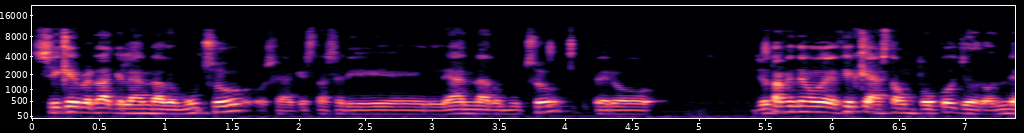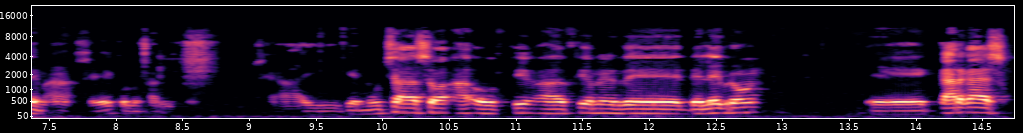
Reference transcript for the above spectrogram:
sí que es verdad que le han dado mucho, o sea que esta serie le han dado mucho, pero yo también tengo que decir que ha estado un poco llorón de más ¿eh? con los árbitros. Y que muchas acciones de, de LeBron, eh, cargas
